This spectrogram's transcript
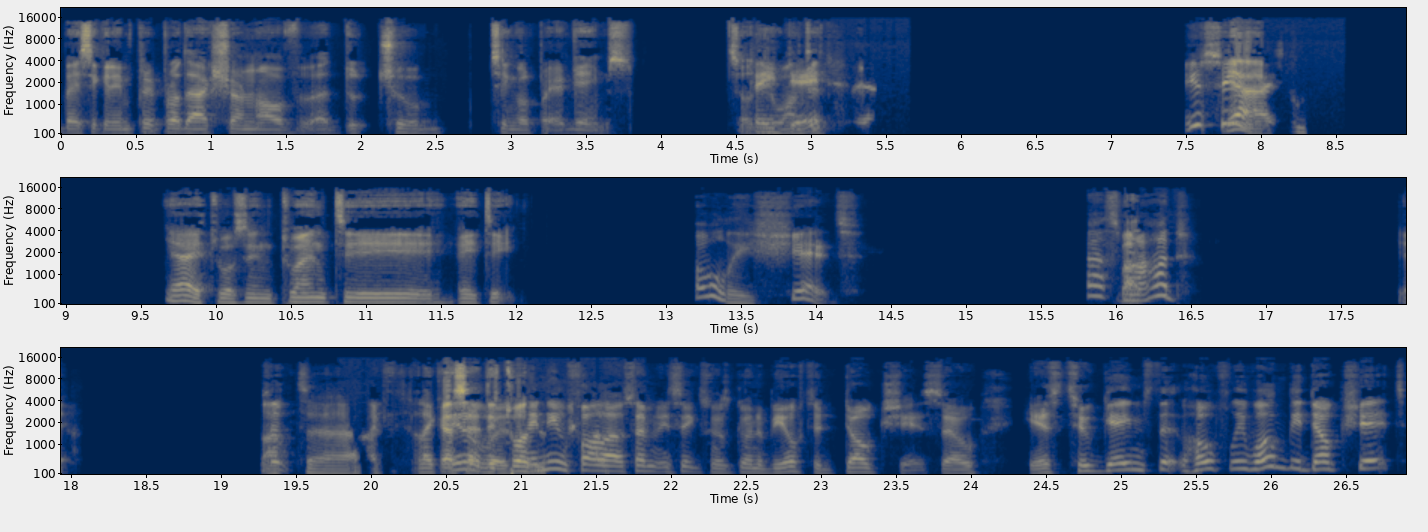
basically in pre-production of uh, two single-player games. So They they, wanted. did? You see? Yeah, it- yeah, it was in 2018. Holy shit! That's But- mad. Yeah. But uh, like, like I said, it words, was they knew Fallout 76 was going to be utter dog shit, so here's two games that hopefully won't be dog shit.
